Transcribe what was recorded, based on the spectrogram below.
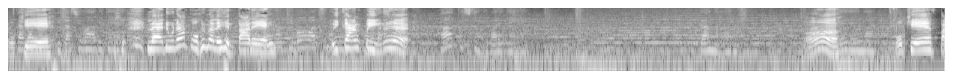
โอเค และดูน่ากลัวขึ้นมาเลยเห็นตาแดงอุ้ยกลางปีกเนี่ยอ๋อโอเคไป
